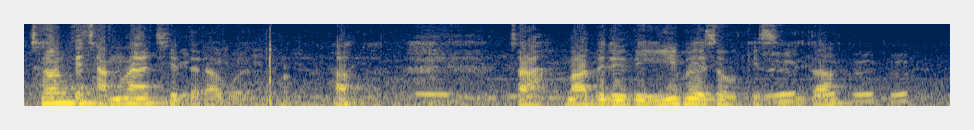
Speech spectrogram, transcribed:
저한테 장난치더라고요. 자, 마드리드 2부에서 뵙겠습니다.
